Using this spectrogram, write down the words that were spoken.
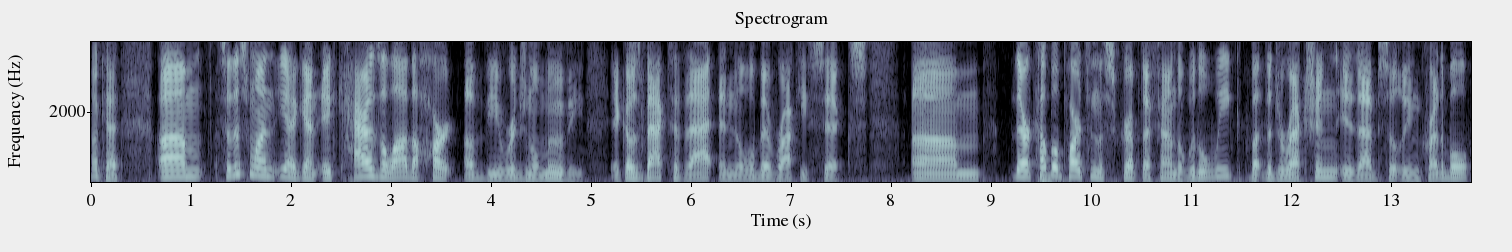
Okay. Um, so this one, yeah, again, it has a lot of the heart of the original movie. It goes back to that and a little bit of Rocky Six. Um, there are a couple of parts in the script I found a little weak, but the direction is absolutely incredible.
